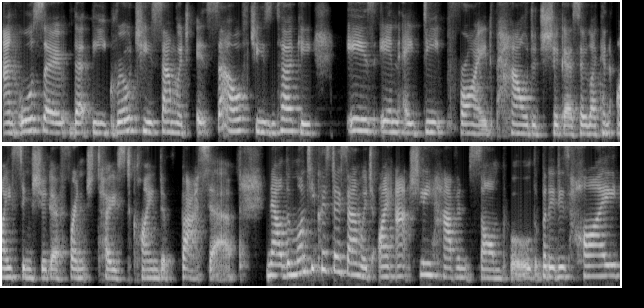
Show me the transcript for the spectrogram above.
and also that the grilled cheese sandwich itself, cheese and turkey, is in a deep fried powdered sugar, so like an icing sugar French toast kind of batter. Now, the Monte Cristo sandwich, I actually haven't sampled, but it is high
